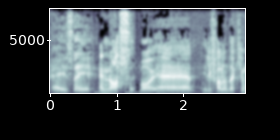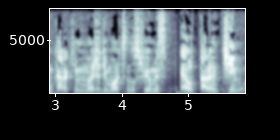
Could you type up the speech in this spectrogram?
É isso aí, é nossa. Bom, é, ele falando aqui, um cara que manja de mortes nos filmes é o Tarantino.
